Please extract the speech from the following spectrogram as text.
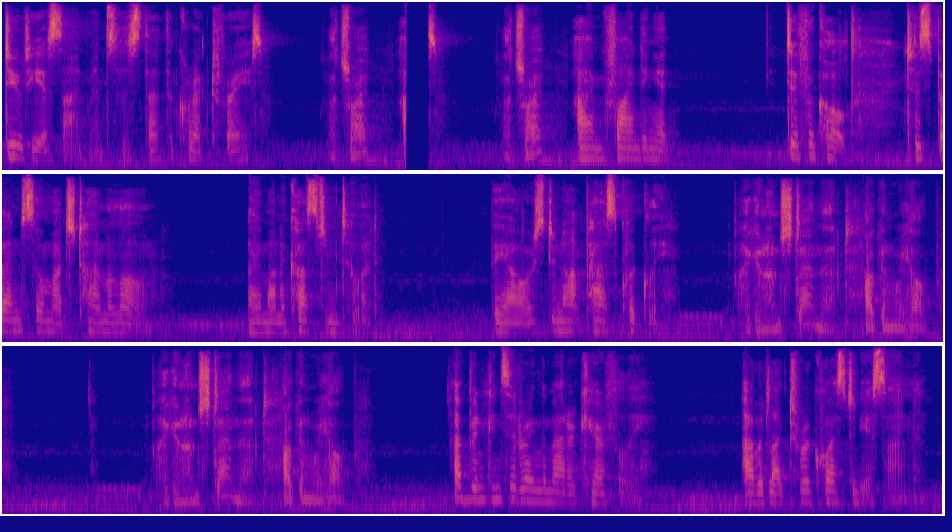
duty assignments. Is that the correct phrase? That's right. That's right. I'm finding it difficult to spend so much time alone. I am unaccustomed to it. The hours do not pass quickly. I can understand that. How can we help? I can understand that. How can we help? I've been considering the matter carefully. I would like to request the assignment.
